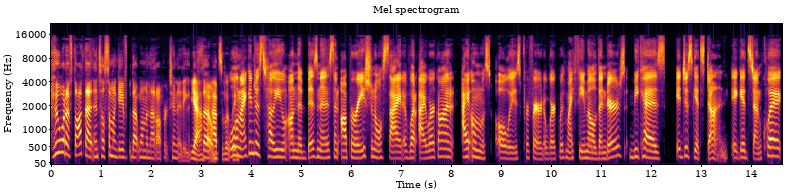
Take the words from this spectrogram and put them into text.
who would have thought that until someone gave that woman that opportunity? yeah, So absolutely. Well, and I can just tell you on the business and operational side of what I work on, I almost always prefer to work with my female vendors because it just gets done. It gets done quick.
